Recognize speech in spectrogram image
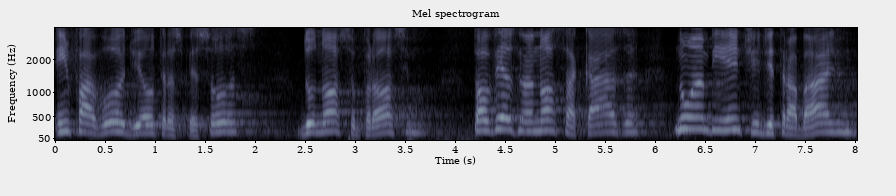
em favor de outras pessoas, do nosso próximo, talvez na nossa casa, no ambiente de trabalho.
